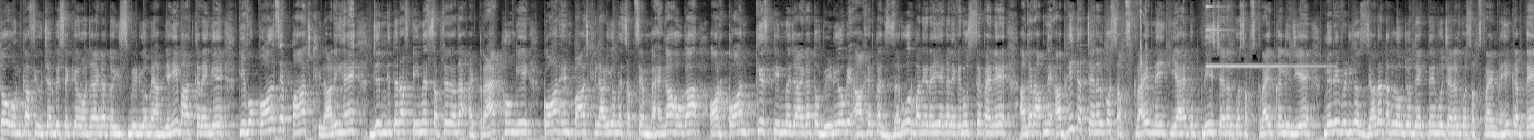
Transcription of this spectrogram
तो उनका फ्यूचर भी सिक्योर हो जाएगा। तो इस वीडियो में हम यही बात करेंगे कि वो कौन से पाँच खिलाड़ी हैं, जिनकी तरफ़ टीमें सबसे ज़्यादा अट्रैक्ट होंगी, कौन इन पाँच खिलाड़ियों में सबसे महँगा होगा, और कौन किस टीम में जाएगा। तो वीडियो के आखिर तक ज़रूर बने रहिएगा, लेकिन उससे पहले अगर आपने अभी तक चैनल को सब्सक्राइब नहीं किया है तो प्लीज़ चैनल को सब्सक्राइब कर लीजिए। मेरे वीडियो ज़्यादातर लोग जो देखते हैं, वो चैनल को सब्सक्राइब नहीं करते।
